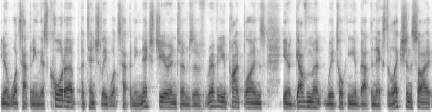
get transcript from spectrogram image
you know what's happening this quarter potentially what's happening next year in terms of revenue pipelines. You know government we're talking about the next election cy-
